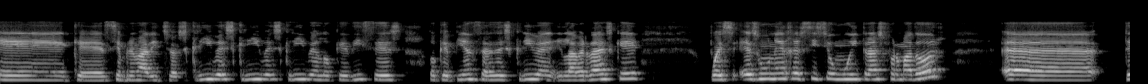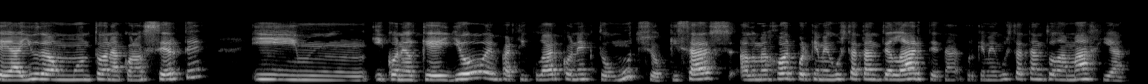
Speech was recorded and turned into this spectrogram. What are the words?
eh, que siempre me ha dicho, escribe, escribe, escribe lo que dices, lo que piensas, escribe. Y la verdad es que pues es un ejercicio muy transformador, eh, te ayuda un montón a conocerte y, mm, y, con el que yo en particular conecto mucho. Quizás a lo mejor porque me gusta tanto el arte, porque me gusta tanto la magia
